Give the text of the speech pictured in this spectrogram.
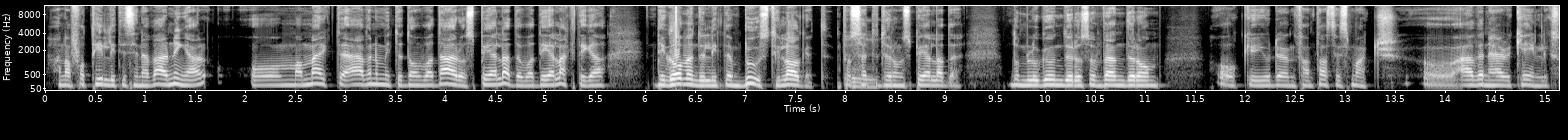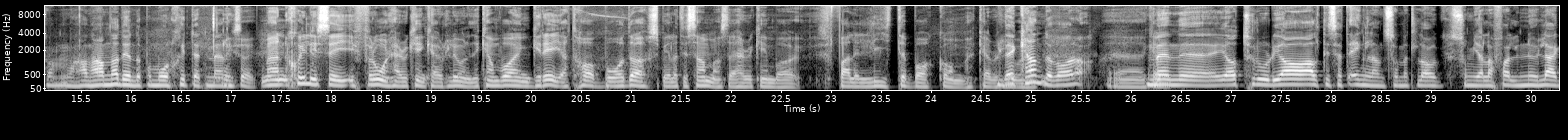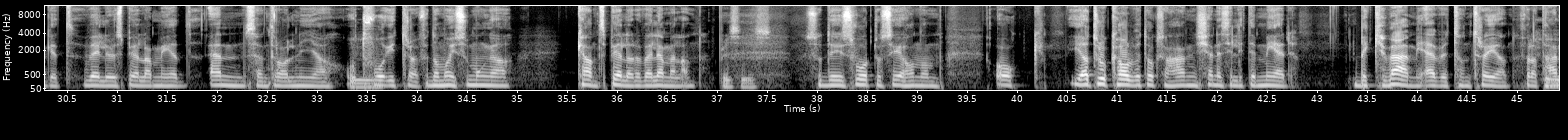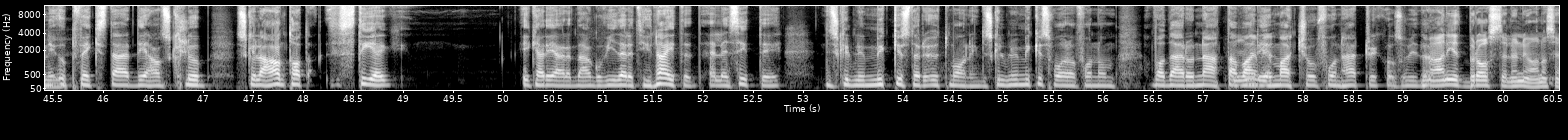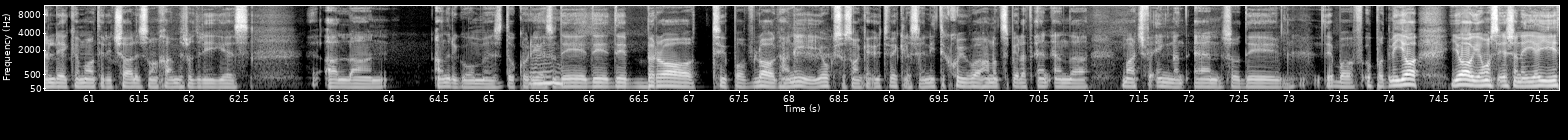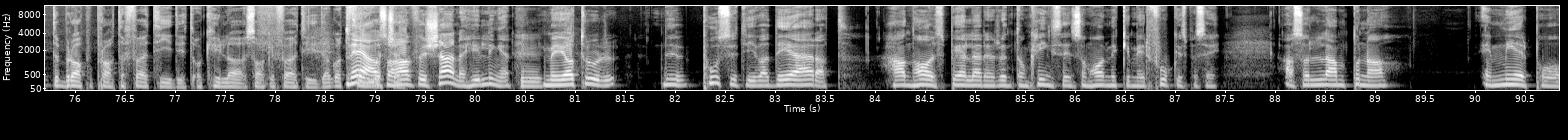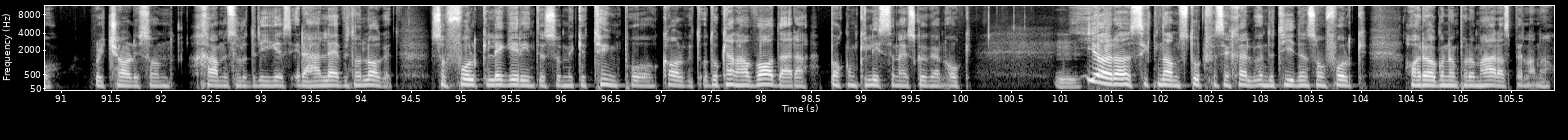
han har fått till lite sina värvningar och man märkte även om inte de var där och spelade och var delaktiga. Det gav ändå en liten boost till laget på Mm. sättet hur de spelade. De låg under och så vände de och gjorde en fantastisk match. Och även Harry Kane, liksom, han hamnade ändå på målskyttet men Exakt. Men han skiljer sig ifrån Harry Kane, Calvert Lewin. Det kan vara en grej att ha båda spela tillsammans där Harry Kane bara faller lite bakom Calvert det Lewin. kan det vara. Calvert- Men eh, jag tror, jag har alltid sett England som ett lag som i alla fall i nuläget väljer att spela med en central nia och Mm. två yttrar. För de har ju så många kantspelare att välja mellan. Precis. Så det är svårt att se honom. Och jag tror Calvert också, han känner sig lite mer bekväm i Everton-tröjan. För att han är Mm. uppväxt där, det är hans klubb. Skulle han ta ett steg i karriären där han går vidare till United eller City, det skulle bli mycket större utmaning. Det skulle bli mycket svårare för honom att vara där och näta Mm, varje match och få en hattrick och så vidare. Men han är i ett bra ställe nu. Han har sina lekkamrater Richarlison, James Rodriguez, Allan, André Gomes, Dokore. Mm. Så det är, det, det är bra typ av lag han är i också så han kan utveckla sig. 97 han har inte spelat en enda match för England än. Så det, det är bara uppåt. Men jag, jag, jag måste erkänna, jag är jättebra på att prata för tidigt och hylla saker för tidigt. Det har gått Nej, alltså matcher. han förtjänar hyllningen. Mm. Men jag tror det positiva det är att han har spelare runt omkring sig som har mycket mer fokus på sig. Alltså lamporna är mer på Richarlison, James Rodriguez i det här Everton-laget. Så folk lägger inte så mycket tyngd på Calvert och då kan han vara där bakom kulisserna i skuggan och Mm. göra sitt namn stort för sig själv under tiden som folk har ögonen på de här spelarna.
